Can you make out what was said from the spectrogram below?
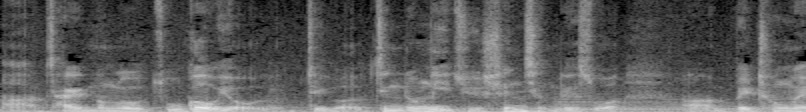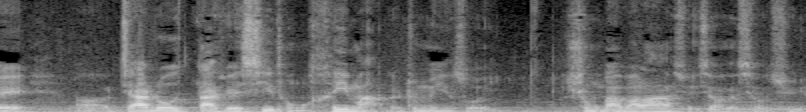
啊，才能够足够有这个竞争力去申请这所啊被称为啊加州大学系统黑马的这么一所圣巴巴拉学校的校区。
